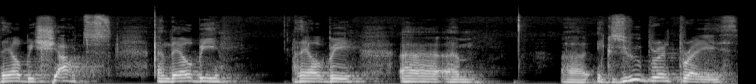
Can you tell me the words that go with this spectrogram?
there'll be shouts and there'll be, there'll be uh, um, uh, exuberant praise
